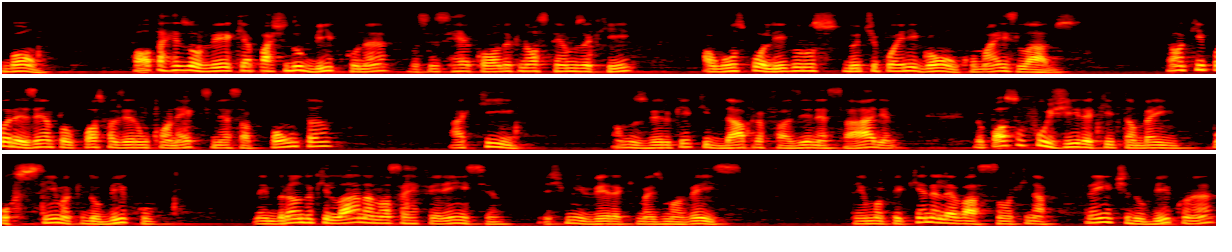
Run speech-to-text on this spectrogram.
Bom, falta resolver aqui a parte do bico, né? Você se recorda que nós temos aqui alguns polígonos do tipo n-gon, com mais lados. Então aqui, por exemplo, eu posso fazer um connect nessa ponta. Aqui, vamos ver o que, que dá para fazer nessa área. Eu posso fugir aqui também por cima aqui do bico. Lembrando que lá na nossa referência, deixe me ver aqui mais uma vez, tem uma pequena elevação aqui na frente do bico, né?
